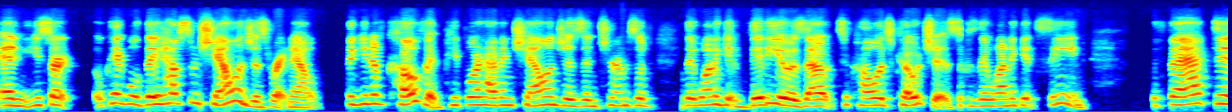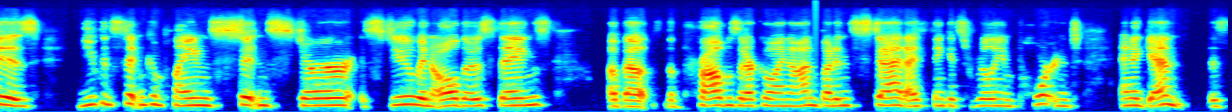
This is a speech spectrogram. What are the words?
And you start okay well they have some challenges right now. Thinking of covid people are having challenges in terms of they want to get videos out to college coaches because they want to get seen. The fact is you can sit and complain sit and stir stew and all those things about the problems that are going on but instead i think it's really important. And again this,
